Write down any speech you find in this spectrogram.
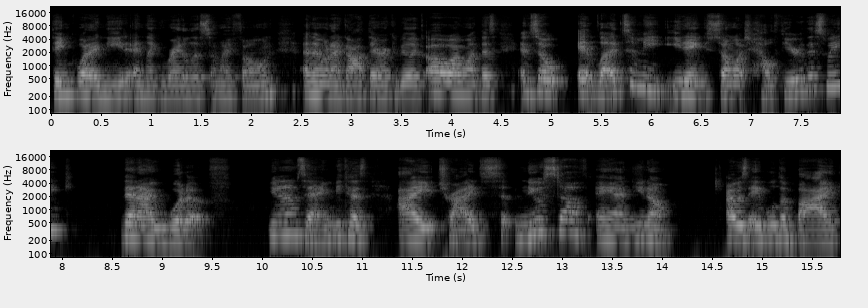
think what I need and like write a list on my phone. And then when I got there, I could be like, oh, I want this. And so it led to me eating so much healthier this week than I would have. You know what I'm saying? Because I tried new stuff and, you know, I was able to buy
